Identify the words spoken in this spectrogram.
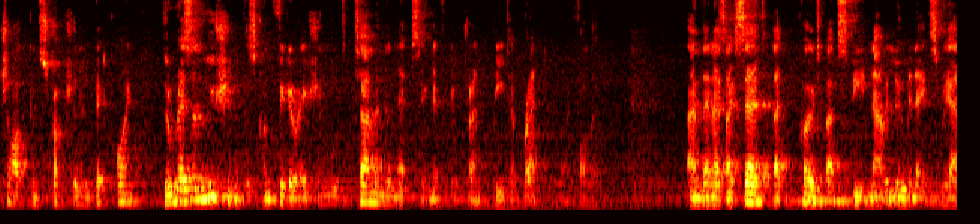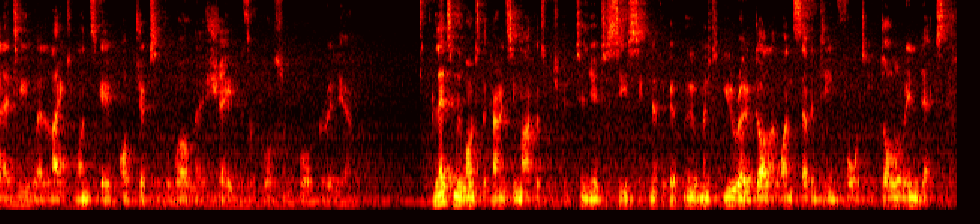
chart construction in Bitcoin. The resolution of this configuration will determine the next significant trend. Peter Brandt, who I follow. And then, as I said, that quote about speed now illuminates reality where light once gave objects of the world their shape is, of course, from Paul Virilio. Let's move on to the currency markets, which continue to see significant movement. Euro dollar 117.40, dollar index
